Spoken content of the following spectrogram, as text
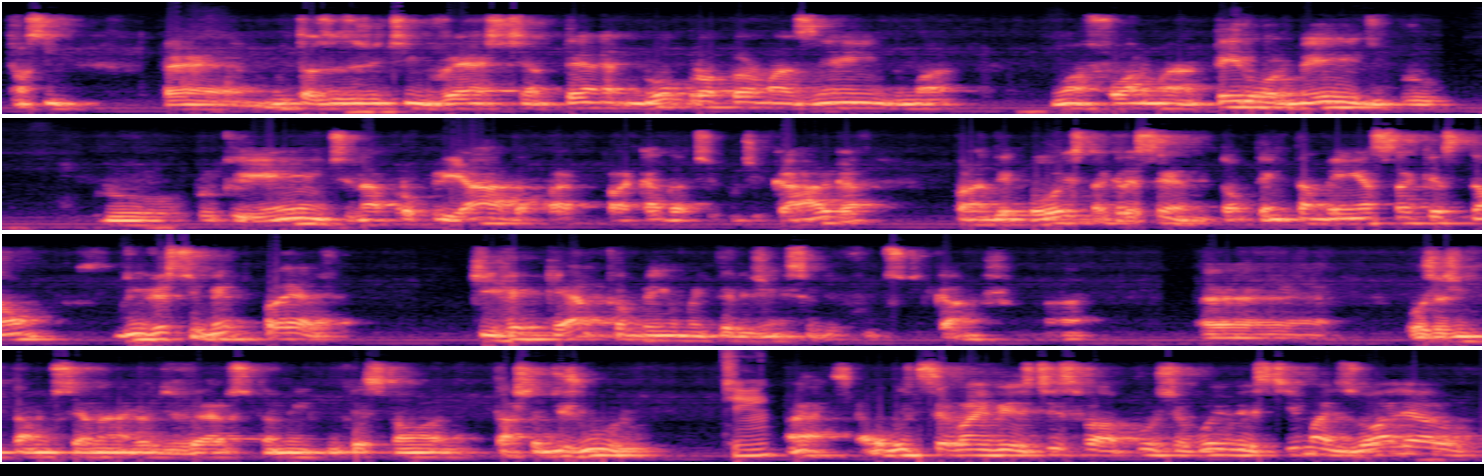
Então, assim, é, muitas vezes a gente investe até no próprio armazém de uma, de uma forma tailor-made para o cliente, né, apropriada para cada tipo de carga, para depois estar tá crescendo. Então, tem também essa questão do investimento prévio. que requer também uma inteligência de fluxo de caixa. Né? É, hoje a gente está num cenário adverso também com questão da taxa de juros. Sim. É, você vai investir, você fala, puxa, eu vou investir, mas olha,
